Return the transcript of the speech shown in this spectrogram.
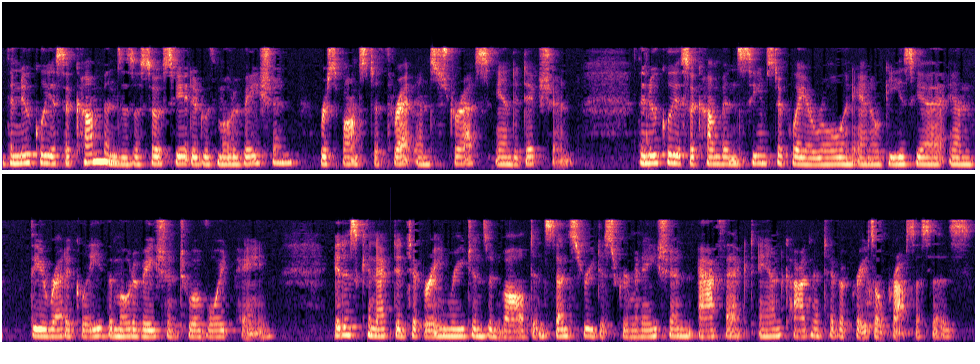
The nucleus accumbens is associated with motivation, response to threat and stress, and addiction. The nucleus accumbens seems to play a role in analgesia and theoretically the motivation to avoid pain. It is connected to brain regions involved in sensory discrimination, affect, and cognitive appraisal processes.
